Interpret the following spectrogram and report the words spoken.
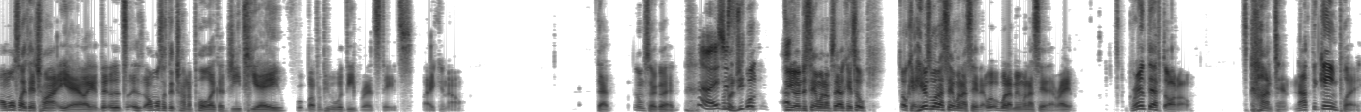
almost like they're trying yeah like it's, it's almost like they're trying to pull like a gta but for people with deep red states like you know? That i'm sorry go ahead. No, it's No, no, just G- well do uh you understand what i'm saying? Okay so okay here's what i say when i say that what what i mean when i say that right? Grand theft auto it's content not the gameplay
